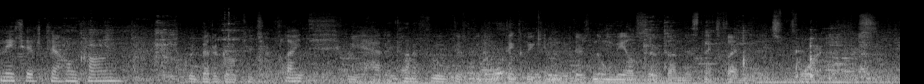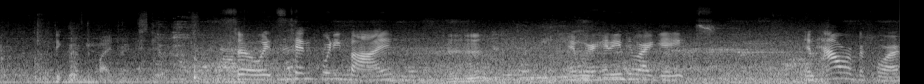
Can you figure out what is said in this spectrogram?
native to Hong Kong. We better go catch our flight. We had a ton of food because we don't think we can. There's no meal served on this next flight, and it's four hours. I think we have to buy drinks too. So it's 10.45 Uh-huh. and we're heading to our gate an hour before our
